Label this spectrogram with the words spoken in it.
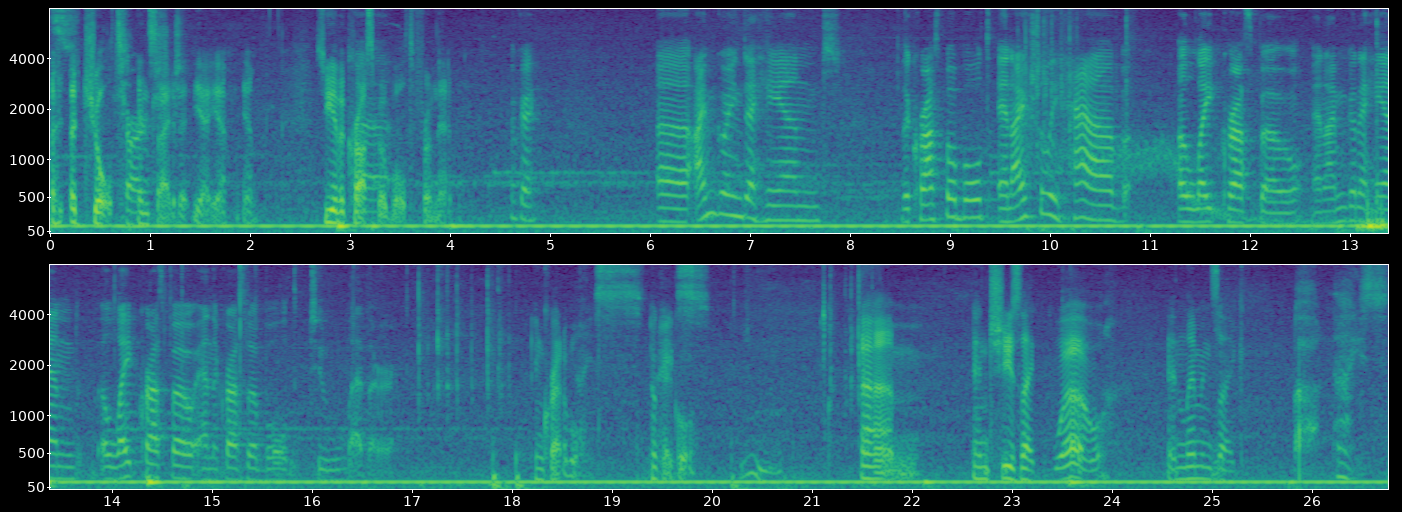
It's a, a jolt inside of it. Yeah, yeah, yeah. So you have a crossbow Uh, bolt from that. Okay. Uh, I'm going to hand the crossbow bolt, and I actually have a light crossbow, and I'm going to hand a light crossbow and the crossbow bolt to Leather. Incredible. Nice. Okay, cool. nice. Um, and she's like, "Whoa," and Lemon's like, "Oh, nice.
